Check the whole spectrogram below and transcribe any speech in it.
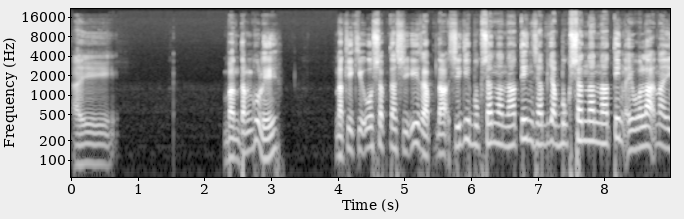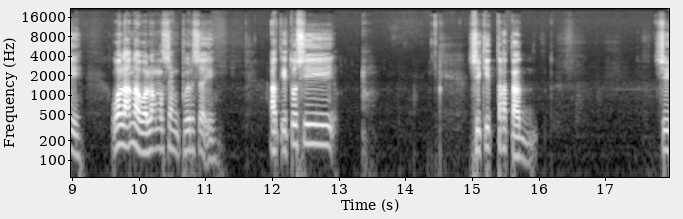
Ay bandang huli, nakikiusap na si Irap na, sige buksan na natin. Sabi niya, buksan na natin. Ay wala na eh. Wala na, walang na siyang pwersa eh. At ito si si Kitatad, si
